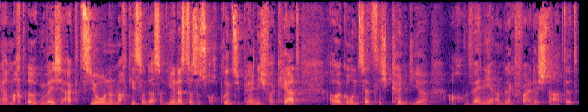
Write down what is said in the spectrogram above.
ja, macht irgendwelche Aktionen, macht dies und das und jenes. Das ist auch prinzipiell nicht verkehrt, aber grundsätzlich könnt ihr, auch wenn ihr am Black Friday startet,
